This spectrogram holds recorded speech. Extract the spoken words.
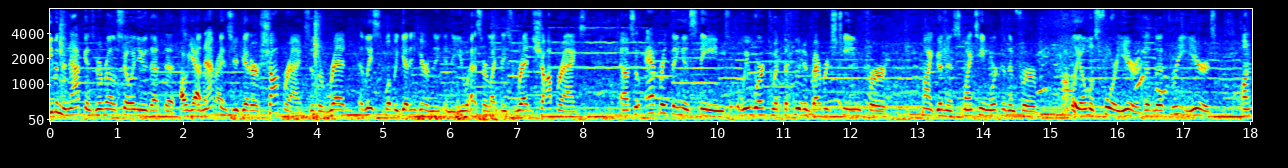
even the napkins. Remember, I was showing you that the Oh, yeah, the napkins right. you get are shop rags. So the red, at least what we get in here in the in the U.S. are like these red shop rags. Uh, so everything is themed. We worked with the food and beverage team for, my goodness, my team worked with them for probably almost four years, the, the three years, on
